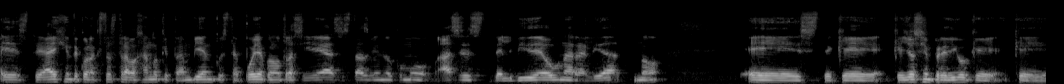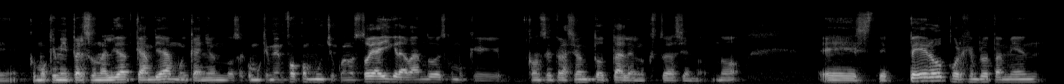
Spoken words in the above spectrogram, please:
este, hay gente con la que estás trabajando que también pues te apoya con otras ideas, estás viendo cómo haces del video una realidad, ¿no? Este, que, yo siempre digo que, que, como que mi personalidad cambia muy cañón, o sea, como que me enfoco mucho. Cuando estoy ahí grabando es como que concentración total en lo que estoy haciendo, ¿no? Este, pero, por ejemplo, también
